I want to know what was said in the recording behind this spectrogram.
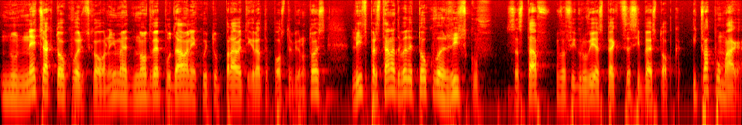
но не чак толкова рисковано. Има едно-две подавания, които правят играта по-стабилно. Тоест, Лиц престана да бъде толкова рисков състав в игрови аспект с и без топка. И това помага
